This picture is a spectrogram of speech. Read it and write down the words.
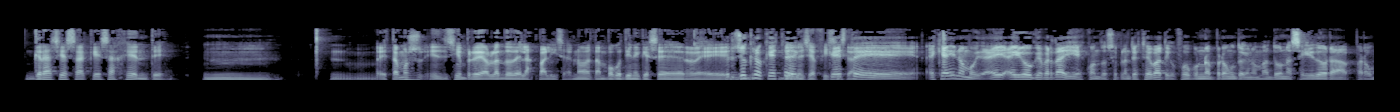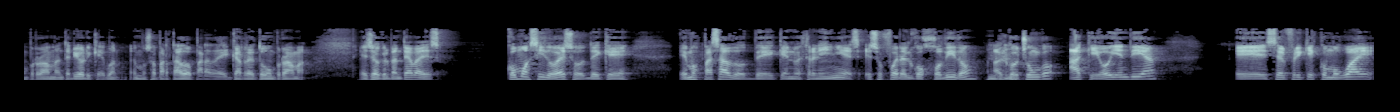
gracias a que esa gente mm, estamos eh, siempre hablando de las palizas, ¿no? Tampoco tiene que ser eh, Pero yo creo que este, violencia que física. este- es que hay una movida, hay, hay algo que es verdad y es cuando se planteó este debate, que fue por una pregunta que nos mandó una seguidora para un programa anterior y que, bueno, hemos apartado para dedicarle todo un programa. Eso que planteaba es cómo ha sido eso de que hemos pasado de que en nuestra niñez eso fuera algo jodido, algo chungo, a que hoy en día eh, ser friki es como guay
